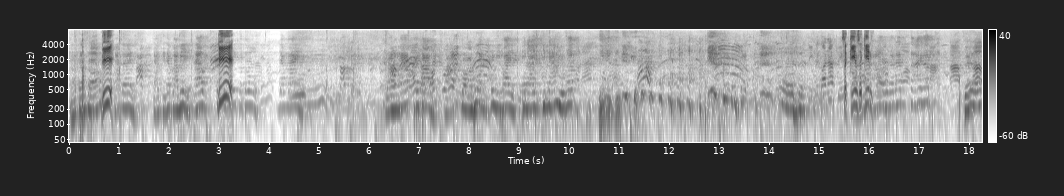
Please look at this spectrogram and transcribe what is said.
เอาแถวสองดีตัเลยจากศิลปามี่แล้วดี ประตูยังไงเราฮะไม่ตามบอกกับเพื่อนไม่มีใครกระไดกินน้ำอยู่ครับโอ้โหสกินสกิน สือเหลือง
